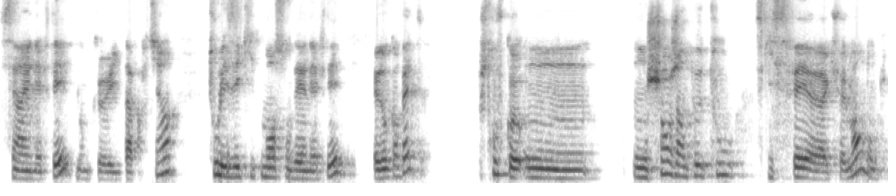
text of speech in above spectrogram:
c'est un NFT, donc il t'appartient. Tous les équipements sont des NFT. Et donc en fait, je trouve qu'on on change un peu tout ce qui se fait actuellement. Donc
